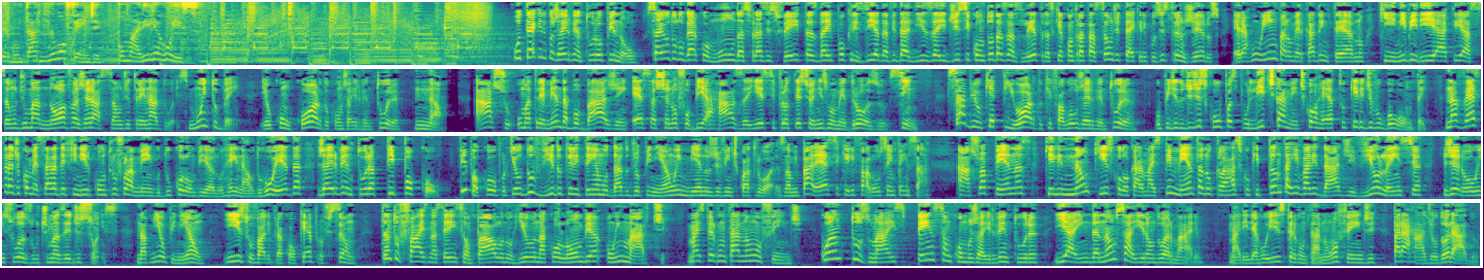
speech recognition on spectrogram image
Perguntar não ofende, com Marília Ruiz. O técnico Jair Ventura opinou. Saiu do lugar comum, das frases feitas, da hipocrisia da vida lisa e disse com todas as letras que a contratação de técnicos estrangeiros era ruim para o mercado interno, que inibiria a criação de uma nova geração de treinadores. Muito bem. Eu concordo com Jair Ventura? Não. Acho uma tremenda bobagem essa xenofobia rasa e esse protecionismo medroso? Sim. Sabe o que é pior do que falou Jair Ventura? O pedido de desculpas politicamente correto que ele divulgou ontem. Na véspera de começar a definir contra o Flamengo do colombiano Reinaldo Rueda, Jair Ventura pipocou. Pipocou porque eu duvido que ele tenha mudado de opinião em menos de 24 horas. Não me parece que ele falou sem pensar. Acho apenas que ele não quis colocar mais pimenta no clássico que tanta rivalidade e violência gerou em suas últimas edições. Na minha opinião, e isso vale para qualquer profissão, tanto faz nascer em São Paulo, no Rio, na Colômbia ou em Marte. Mas perguntar não ofende. Quantos mais pensam como Jair Ventura e ainda não saíram do armário? Marília Ruiz, perguntar não ofende, para a Rádio Eldorado.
